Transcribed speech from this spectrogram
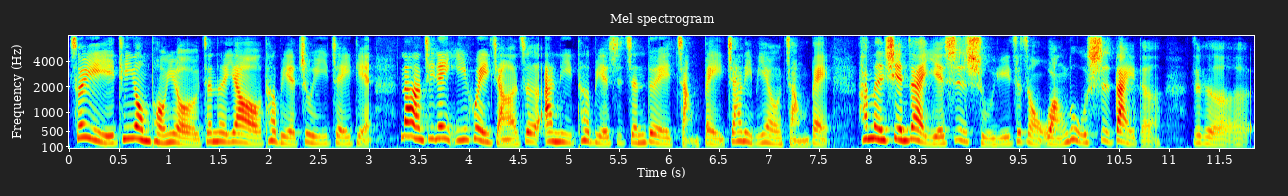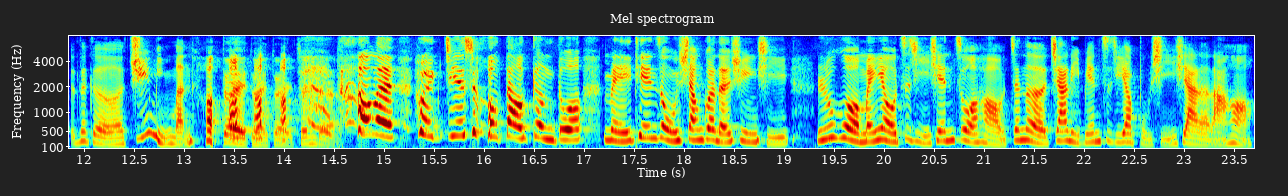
所以听众朋友真的要特别注意这一点。那今天一会讲的这个案例，特别是针对长辈，家里边有长辈，他们现在也是属于这种网络世代的这个那个居民们。对对对，真的，他们会接受到更多每一天这种相关的讯息。如果没有自己先做好，真的家里边自己要补习一下了啦，哈。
